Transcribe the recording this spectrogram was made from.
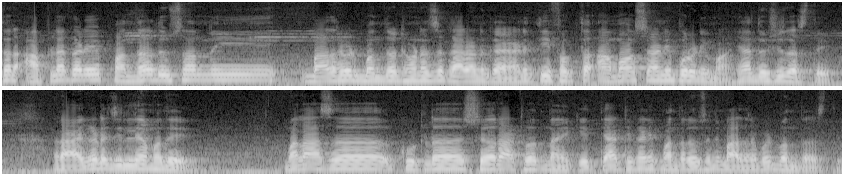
तर आपल्याकडे पंधरा दिवसांनी बाजारपेठ बंद ठेवण्याचं कारण काय? आणि ती फक्त अमावस्या आणि पौर्णिमा ह्या दिवशीच असते. रायगड जिल्ह्यामध्ये मला असं कुठलं शहर आठवत नाही की त्या ठिकाणी पंधरा दिवसांनी बाजारपेठ बंद असते.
